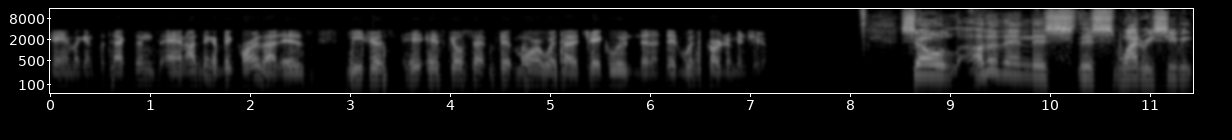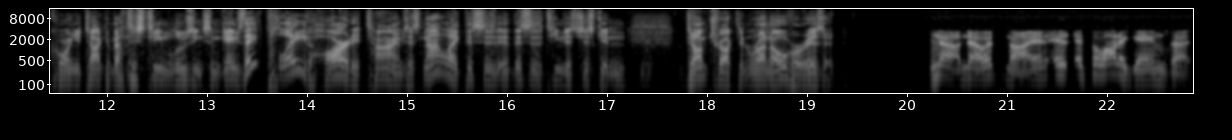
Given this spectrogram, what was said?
game against the Texans. And I think a big part of that is he just his, his skill set fit more with uh, Jake Luton than it did with Gardner Minshew. So, other than this this wide receiving core, and you talked about this team losing some games, they've played hard at times. It's not like this is this is a team that's just getting dump trucked and run over, is it? No, no, it's not. And it, it's a lot of games that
